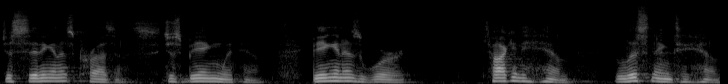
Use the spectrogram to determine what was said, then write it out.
just sitting in His presence, just being with Him, being in His Word talking to Him, listening to Him,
